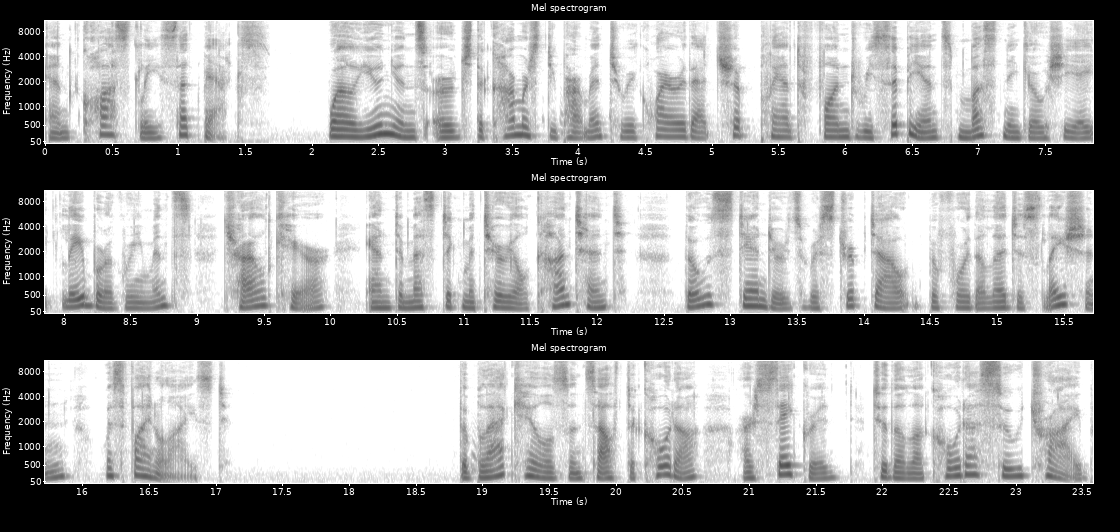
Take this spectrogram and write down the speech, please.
and costly setbacks. While unions urge the Commerce Department to require that chip plant fund recipients must negotiate labor agreements, child care, and domestic material content, those standards were stripped out before the legislation was finalized. The Black Hills in South Dakota are sacred to the Lakota Sioux tribe.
